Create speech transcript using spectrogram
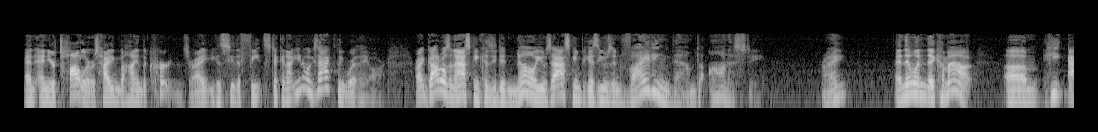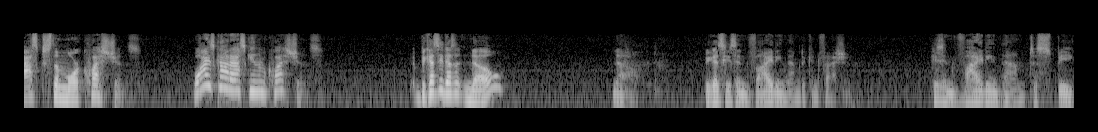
and, and your toddler is hiding behind the curtains, right? You can see the feet sticking out. You know exactly where they are, right? God wasn't asking because he didn't know, he was asking because he was inviting them to honesty, right? And then when they come out, um, he asks them more questions. Why is God asking them questions? Because he doesn't know? No. Because he's inviting them to confession. He's inviting them to speak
